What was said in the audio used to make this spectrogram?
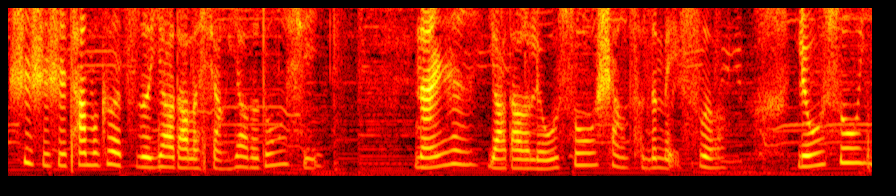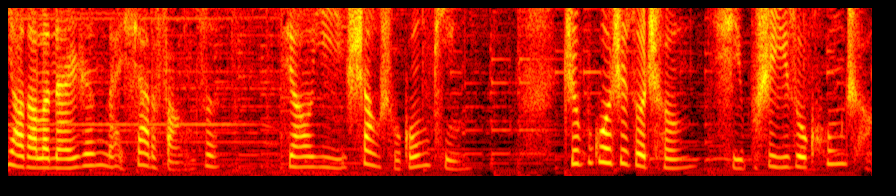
事实是，他们各自要到了想要的东西。男人要到了流苏尚存的美色，流苏要到了男人买下的房子，交易尚属公平。只不过这座城岂不是一座空城？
